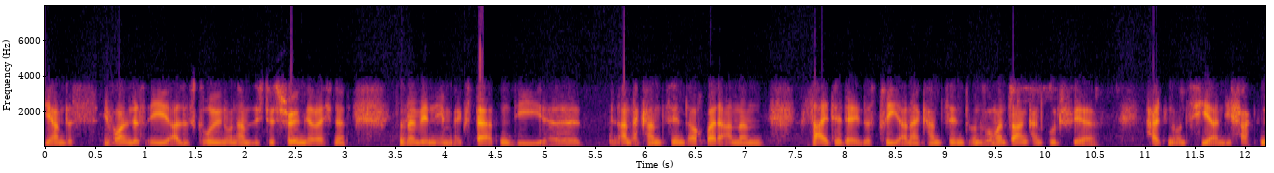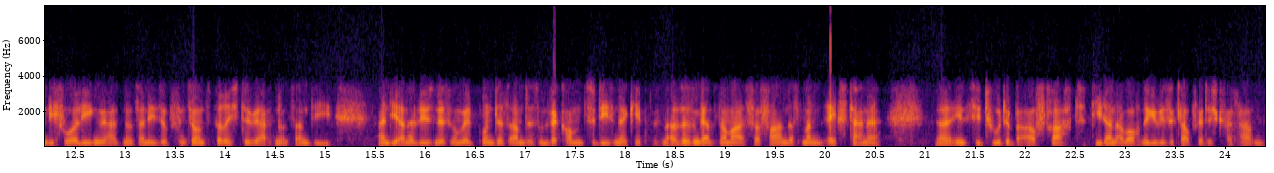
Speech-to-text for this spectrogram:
die haben das, die wollen das eh alles grün und haben sich das schön gerechnet, sondern wir nehmen Experten, die äh, anerkannt sind, auch bei der anderen Seite der Industrie anerkannt sind und wo man sagen kann, gut, wir halten uns hier an die Fakten, die vorliegen, wir halten uns an die Subventionsberichte, wir halten uns an die, an die Analysen des Umweltbundesamtes und wir kommen zu diesen Ergebnissen. Also das ist ein ganz normales Verfahren, dass man externe äh, Institute beauftragt, die dann aber auch eine gewisse Glaubwürdigkeit haben.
